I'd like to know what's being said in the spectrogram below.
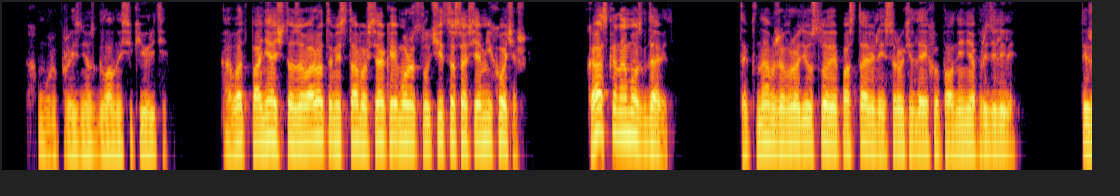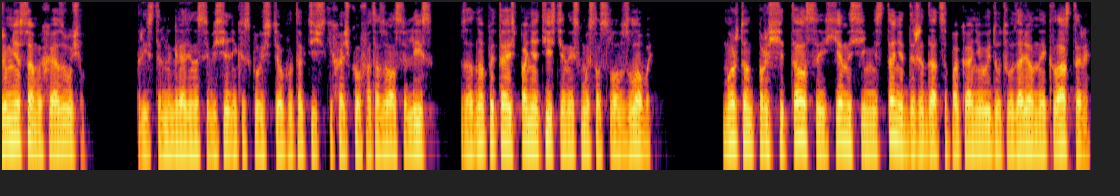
— хмуро произнес главный секьюрити. А вот понять, что за воротами стаба всякое может случиться, совсем не хочешь. Каска на мозг давит. Так нам же вроде условия поставили и сроки для их выполнения определили. Ты же мне сам их и озвучил. Пристально глядя на собеседника сквозь стекла тактических очков, отозвался Лис, заодно пытаясь понять истинный смысл слов злобы. Может, он просчитался, и Хеннесси не станет дожидаться, пока они уйдут в удаленные кластеры,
